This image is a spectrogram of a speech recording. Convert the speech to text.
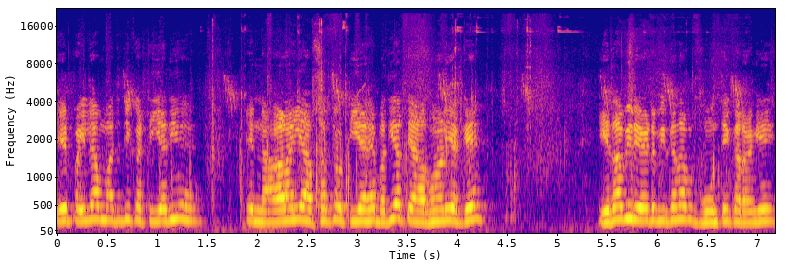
ਇਹ ਪਹਿਲਾਂ ਮੱਝ ਦੀ ਕੱਟੀ ਆ ਦੀ ਇਹ? ਇਹ ਨਾਲ ਆਈ ਅਫਸਰ ਝੋਟੀ ਆ, ਇਹ ਵਧੀਆ ਤਿਆਰ ਹੋਣ ਵਾਲੀ ਅੱਗੇ। ਇਹਦਾ ਵੀ ਰੇਟ ਵੀਰ ਕਹਿੰਦਾ ਆਪਾਂ ਫੋਨ ਤੇ ਕਰਾਂਗੇ।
